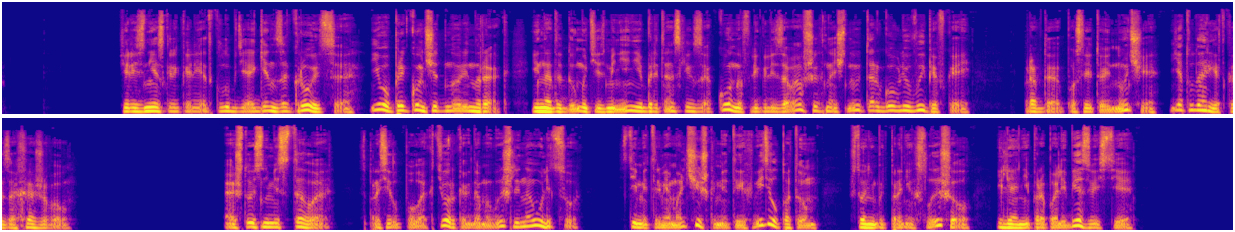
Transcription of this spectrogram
Через несколько лет клуб «Диоген» закроется, его прикончит Норин Рак, и надо думать изменения британских законов, легализовавших ночную торговлю выпивкой. Правда, после той ночи я туда редко захаживал. «А что с ними стало?» — спросил полуактер, когда мы вышли на улицу. «С теми тремя мальчишками ты их видел потом? Что-нибудь про них слышал? Или они пропали без вести?»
